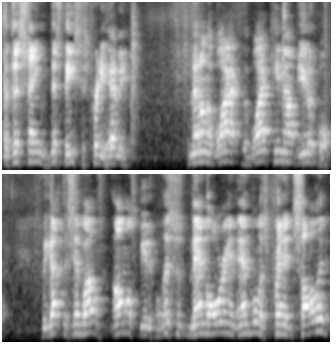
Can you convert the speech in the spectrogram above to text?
But this thing, this beast is pretty heavy. And then on the black, the black came out beautiful. We got this, in, well, almost beautiful. This is Mandalorian emblem is printed solid.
